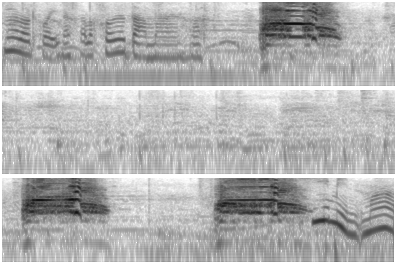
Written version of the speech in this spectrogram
เมื่อเราถอยนะคะ แล้วเขาจะตามมาค่ะขี้เหม็นมาก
